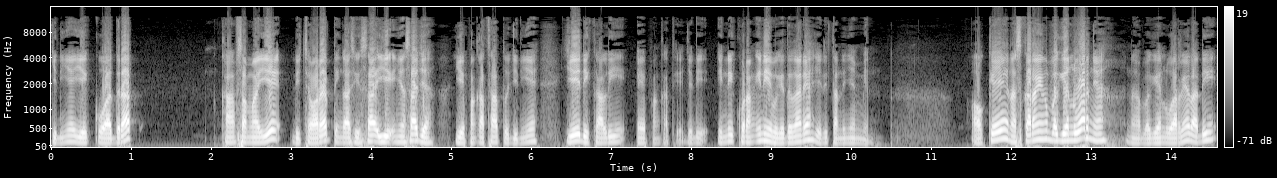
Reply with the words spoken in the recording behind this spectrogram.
Jadinya Y kuadrat sama Y dicoret tinggal sisa Y-nya saja y pangkat 1 jadinya y dikali e pangkat y. Jadi ini kurang ini begitu kan ya. Jadi tandanya min. Oke, nah sekarang yang bagian luarnya. Nah, bagian luarnya tadi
